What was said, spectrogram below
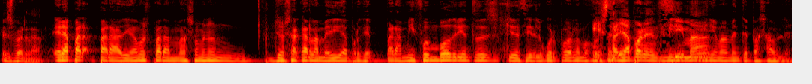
Es verdad. Era para, para, digamos, para más o menos yo sacar la medida, porque para mí fue un bodrio, entonces quiero decir, el cuerpo a lo mejor Estaría estaría por encima. mínimamente pasable.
